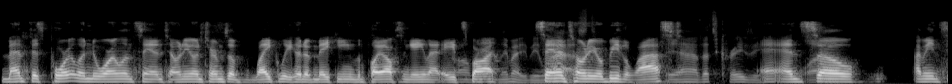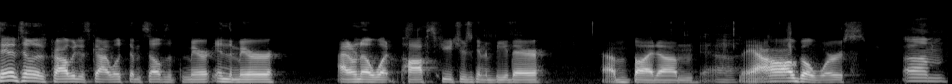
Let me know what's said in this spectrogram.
Memphis, Portland, New Orleans, San Antonio in terms of likelihood of making the playoffs and getting that eighth Oh, spot, man, they might be San last. Antonio would be the last. Yeah, that's crazy. And Wow. so, I mean, San Antonio's probably just got to look themselves at the mirror in the mirror. I don't know what Pop's future is going to be there, uh, but um, Yeah. yeah, I'll go worse. Um.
